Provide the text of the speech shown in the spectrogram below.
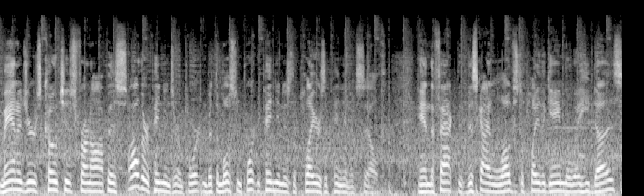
managers, coaches, front office, all their opinions are important, but the most important opinion is the player's opinion of self. And the fact that this guy loves to play the game the way he does,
